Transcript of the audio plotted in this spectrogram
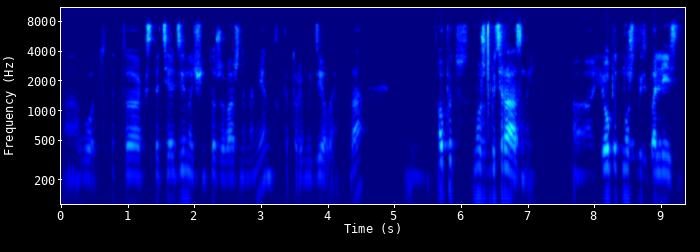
А, вот. Это, кстати, один очень тоже важный момент, который мы делаем. Да? Опыт может быть разный, а, и опыт может быть болезненный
